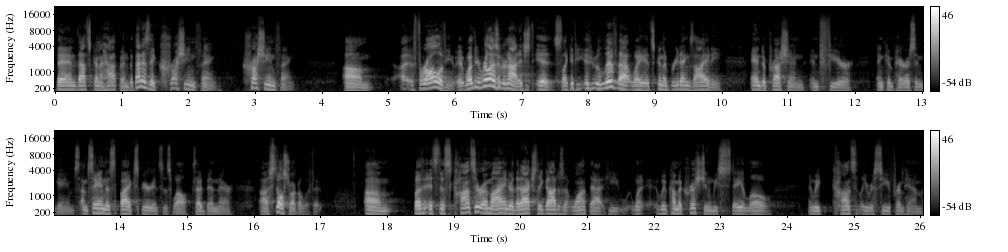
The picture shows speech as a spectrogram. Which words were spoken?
then that's going to happen. But that is a crushing thing, crushing thing um, uh, for all of you. Whether you realize it or not, it just is. Like if you, if you live that way, it's going to breed anxiety and depression and fear and comparison games. I'm saying this by experience as well, because I've been there. Uh, still struggle with it. Um, but it's this constant reminder that actually God doesn't want that. He, when we become a Christian, we stay low and we constantly receive from Him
